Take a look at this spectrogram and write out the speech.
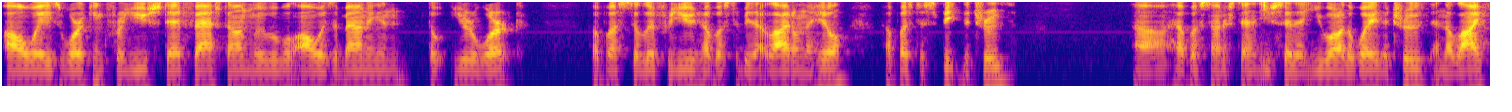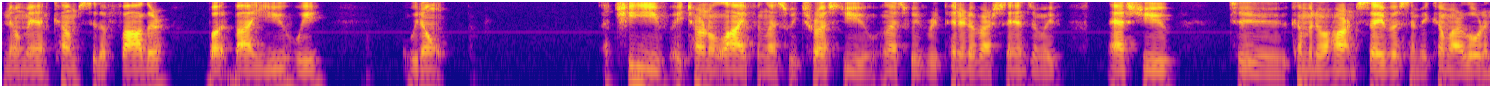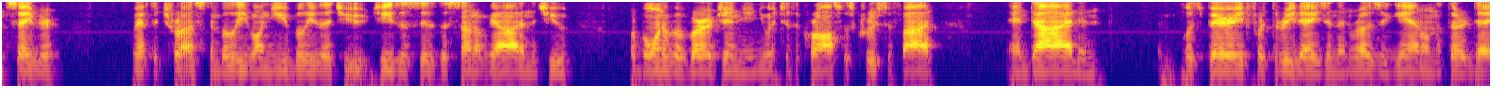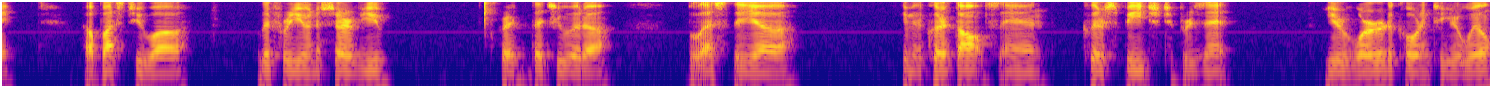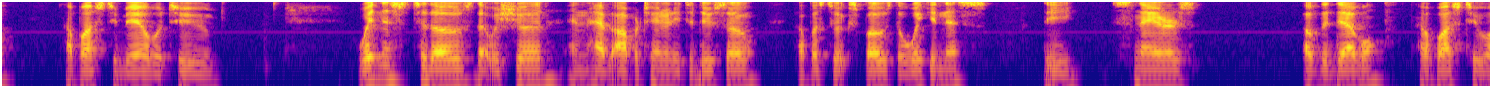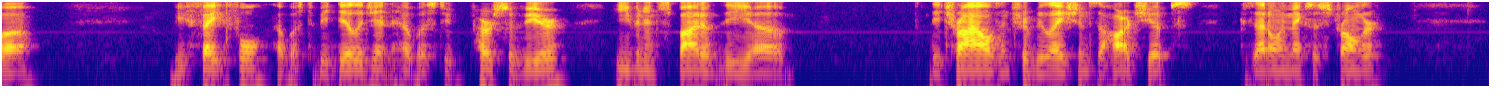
always working for you, steadfast, unmovable, always abounding in the, your work. Help us to live for you. Help us to be that light on the hill. Help us to speak the truth. Uh, help us to understand that you said that you are the way, the truth, and the life. No man comes to the Father but by you. We we don't achieve eternal life unless we trust you, unless we've repented of our sins and we've asked you to come into our heart and save us and become our Lord and Savior. We have to trust and believe on you, believe that you Jesus is the Son of God and that you were born of a virgin and you went to the cross, was crucified and died and was buried for three days and then rose again on the third day. Help us to uh, live for you and to serve you. Pray that you would uh, bless the, uh, give me the clear thoughts and clear speech to present your word according to your will. Help us to be able to witness to those that we should and have the opportunity to do so. Help us to expose the wickedness, the snares of the devil. Help us to uh, be faithful. Help us to be diligent. Help us to persevere, even in spite of the uh, the trials and tribulations, the hardships because that only makes us stronger.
